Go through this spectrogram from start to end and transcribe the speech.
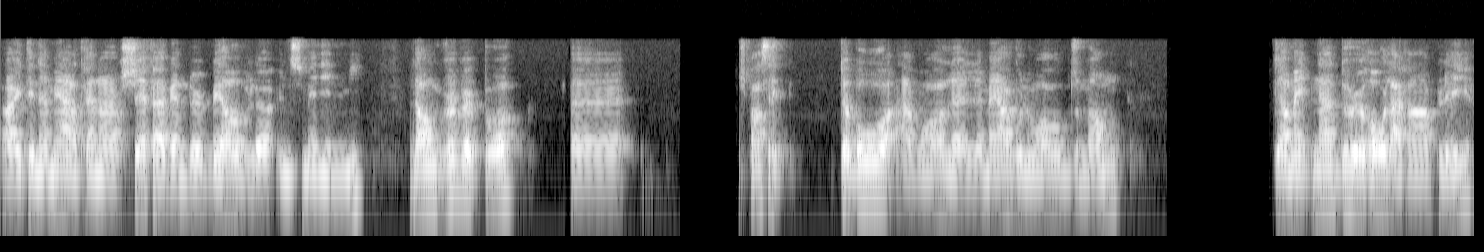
a été nommé entraîneur-chef à Vanderbilt là, une semaine et demie. Donc, veut, veut pas, euh, je pense que tu as beau avoir le, meilleur vouloir du monde, tu as maintenant deux rôles à remplir,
